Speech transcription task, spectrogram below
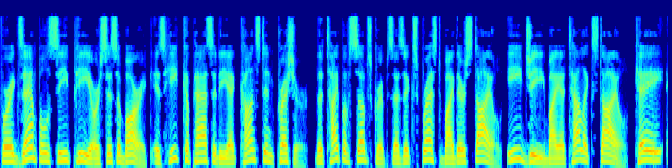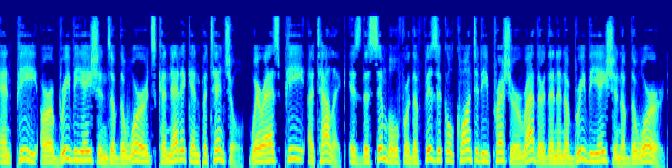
For example Cp or cisobaric is heat capacity at constant pressure. The type of subscripts is expressed by their style, e.g. by italic style. K and P are abbreviations of the words kinetic and potential, whereas P italic is the symbol for the physical quantity pressure rather than an abbreviation of the word.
